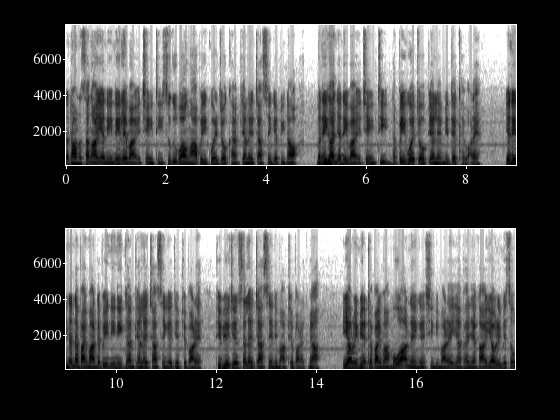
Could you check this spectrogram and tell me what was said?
2025ရက်နေ့နေ့လယ်ပိုင်းအချိန်ထိစုစုပေါင်း9ပေခွဲကျော်ခန့်ပြန်လည်ကျဆင်းခဲ့ပြီးနောက်မနေ့ကညနေပိုင်းအချိန်ထိ2ပေခွဲကျော်ပြန်လည်မြင့်တက်ခဲ့ပါတယ်။ယနေ့နံနက်ပိုင်းမှာတပေနီးနီးခန့်ပြန်လည်ကျဆင်းခဲ့ခြင်းဖြစ်ပါတယ်။ဖြည်းဖြည်းချင်းဆက်လက်ကျဆင်းနေမှာဖြစ်ပါတယ်ခင်ဗျာ။အရာရီမြစ်အထက်ပိုင်းမှာမိုးအားအနှဲငယ်ရှိနေပါတယ်။ရန်ဖန်ရန်ခါအရာရီမြစ်စုံ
